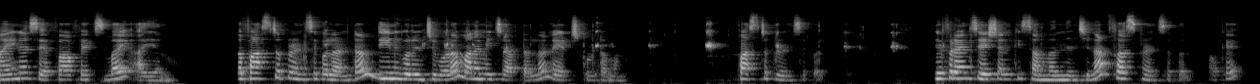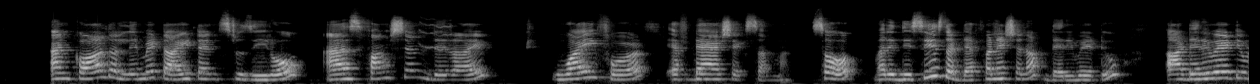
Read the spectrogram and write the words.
minus f of x by i అన్నమాట. ఫస్ట్ ప్రిన్సిపల్ అంటాం. దీని గురించి కూడా మనం ఈ చాప్టర్లో నేర్చుకుంటాం ఫస్ట్ ప్రిన్సిపల్ డిఫరెన్సియేషన్కి సంబంధించిన first principle okay and call the limit i tends to zero as function derive y for f dash x అన్నమాట. సో మరి this is the definition of derivative ఆ డెరివేటివ్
